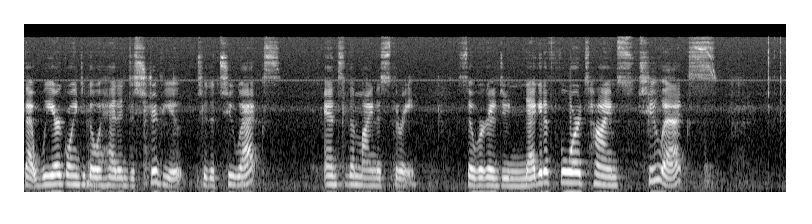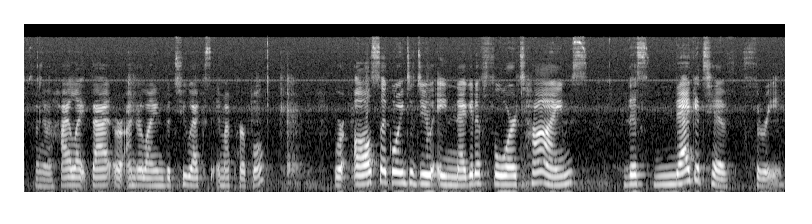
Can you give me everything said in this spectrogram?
that we are going to go ahead and distribute to the 2x and to the minus 3. So we're going to do negative 4 times 2x. So I'm going to highlight that or underline the 2x in my purple. We're also going to do a negative 4 times this negative 3.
